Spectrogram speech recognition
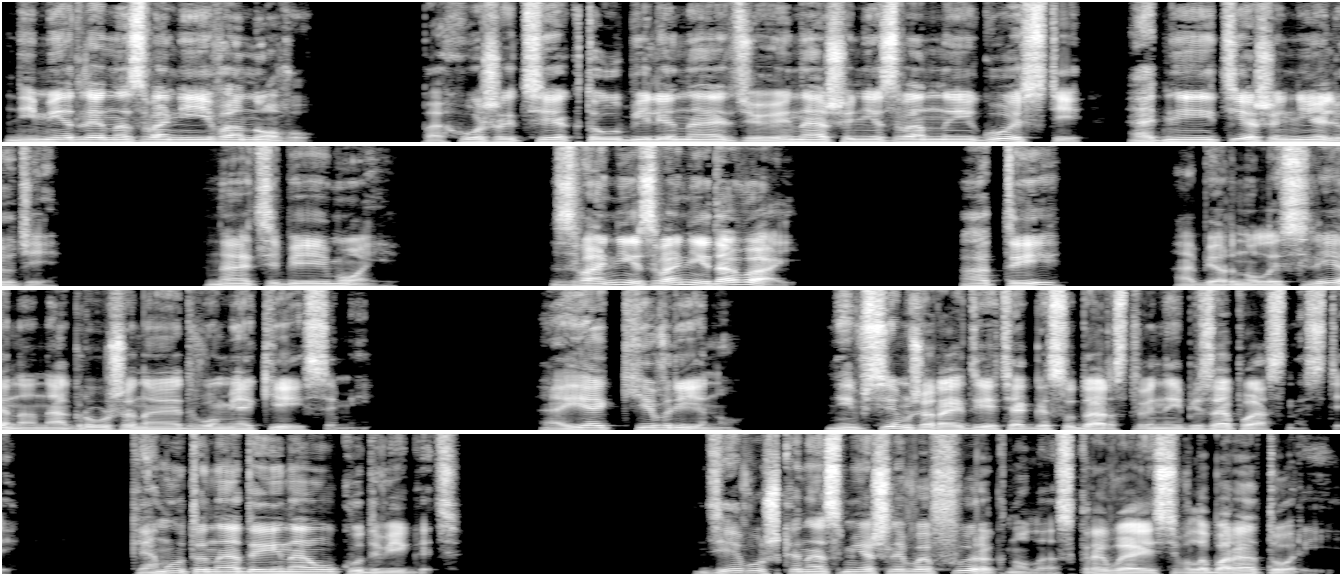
«Немедленно звони Иванову. Похоже, те, кто убили Надю и наши незваные гости, одни и те же нелюди. На тебе и мой. Звони, звони, давай!» «А ты?» — обернулась Лена, нагруженная двумя кейсами. «А я к Киврину. Не всем же родить о государственной безопасности. Кому-то надо и науку двигать. Девушка насмешливо фыркнула, скрываясь в лаборатории,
